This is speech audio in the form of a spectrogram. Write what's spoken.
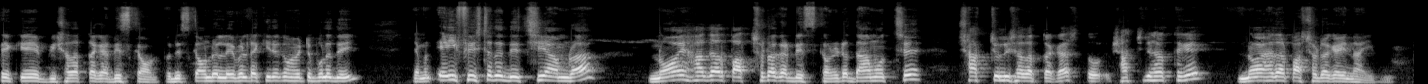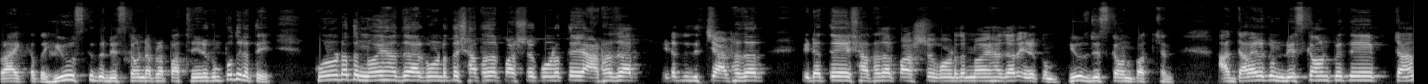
থেকে বিশ হাজার টাকা ডিসকাউন্ট তো ডিসকাউন্টের লেভেলটা কীরকম একটু বলে দিই। যেমন এই ফ্রিজটাতে দিচ্ছি আমরা নয় হাজার পাঁচশো টাকার ডিসকাউন্ট এটার দাম হচ্ছে সাতচল্লিশ হাজার টাকা। তো সাতচল্লিশ হাজার থেকে নয় হাজার পাঁচশো টাকাই নাই। প্রায় কত? হিউজ কিন্তু ডিসকাউন্ট আপনারা পাচ্ছেন এরকম প্রতিটাতে। কোনোটাতে নয় হাজার, কোনোটাতে সাত হাজার পাঁচশো, কোনোটাতে আট হাজার। এটাতে দিচ্ছি আট হাজার, এটাতে সাত হাজার পাঁচশো, কোনোটাতে নয় হাজার। এরকম হিউজ ডিসকাউন্ট পাচ্ছেন। আর যারা এরকম ডিসকাউন্ট পেতে চান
